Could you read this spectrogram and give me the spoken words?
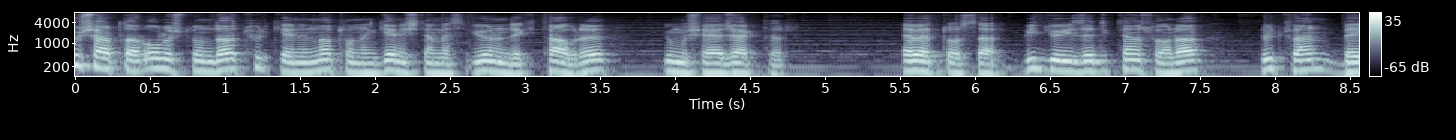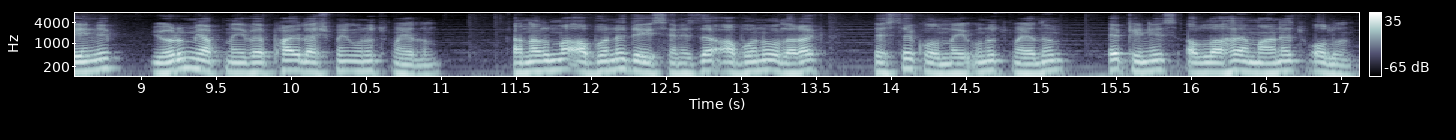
Şu şartlar oluştuğunda Türkiye'nin NATO'nun genişlemesi yönündeki tavrı yumuşayacaktır. Evet dostlar, videoyu izledikten sonra lütfen beğenip yorum yapmayı ve paylaşmayı unutmayalım. Kanalıma abone değilseniz de abone olarak destek olmayı unutmayalım. Hepiniz Allah'a emanet olun.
